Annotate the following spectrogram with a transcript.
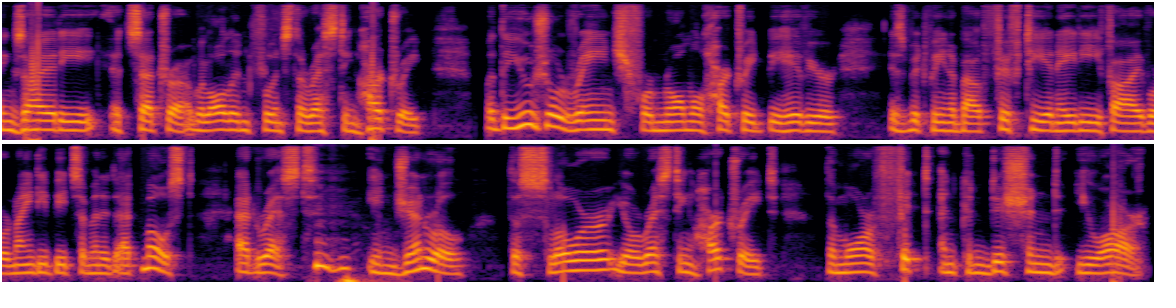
anxiety, etc., will all influence the resting heart rate. But the usual range for normal heart rate behavior is between about 50 and 85 or 90 beats a minute at most at rest. Mm-hmm. In general, the slower your resting heart rate, the more fit and conditioned you are.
